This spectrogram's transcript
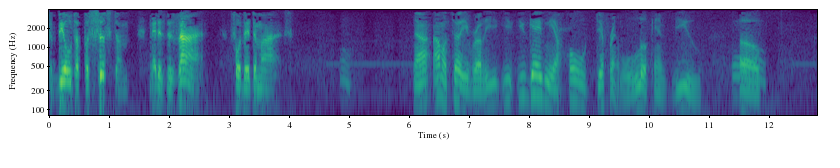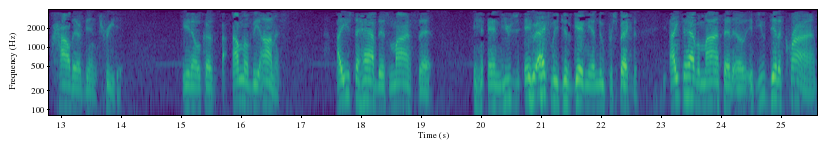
to build up a system that is designed for their demise. Now, I'm to tell you, brother, you, you, you gave me a whole different look and view mm-hmm. of how they're being treated. You know, because I'm to be honest. I used to have this mindset – and you it actually just gave me a new perspective. I used to have a mindset of if you did a crime,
